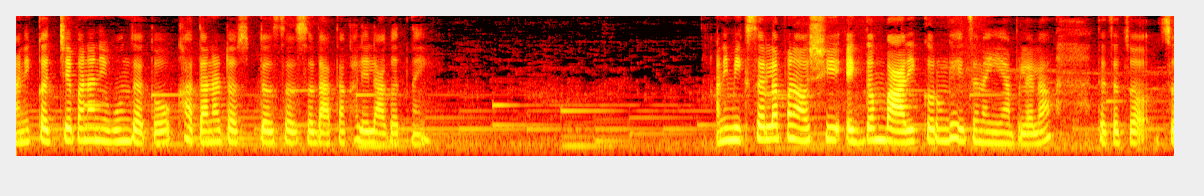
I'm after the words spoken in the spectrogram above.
आणि कच्चेपणा निघून जातो. खाताना टस टस असं दाताखाली लागत नाही. आणि मिक्सरला पण अशी एकदम बारीक करून घ्यायचं नाही आहे आपल्याला. त्याचा च च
